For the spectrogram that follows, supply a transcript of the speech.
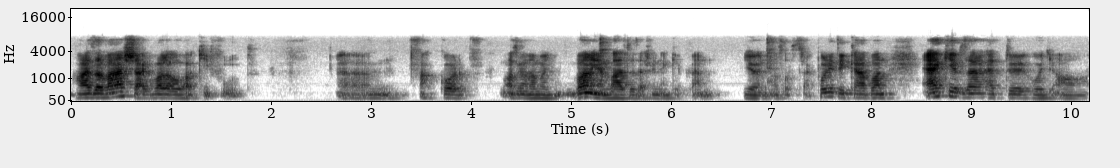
ha ez a válság valahova kifut, akkor azt gondolom, hogy valamilyen változás mindenképpen jön az osztrák politikában. Elképzelhető, hogy a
